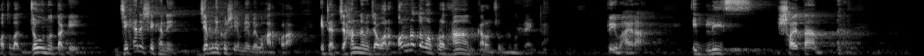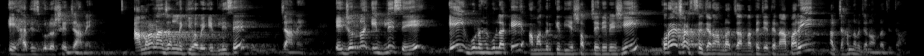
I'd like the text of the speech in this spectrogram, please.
অথবা যৌনতাকে যেখানে সেখানে যেমনি খুশি, এমনি ব্যবহার করা। এটা জাহান নামে যাওয়ার অন্যতম প্রধান কারণ সমূহের মধ্যে একটা। প্রিয় ভাইরা ইবলিস, শয়তান, এই হাদিসগুলো সে জানে। আমরা না জানলে কি হবে? ইবলিসে জানে। এই জন্য ইবলিসে এই গুনাহগুলাকে আমাদেরকে দিয়ে সবচেয়ে বেশি করে ছাড়ছে, যেন আমরা জান্নাতে যেতে না পারি আর জাহান্নামে যেন আমরা যেতে হয়।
